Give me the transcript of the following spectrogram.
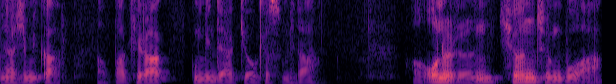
안녕하십니까. 어, 박희락 국민대학교 교수입니다. 어, 오늘은 현 정부와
